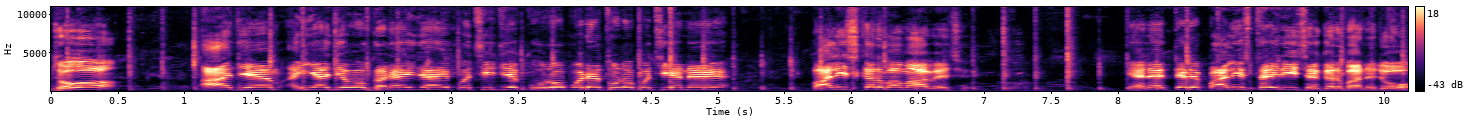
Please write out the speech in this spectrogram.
જોવો આ જેમ અહીંયા જેવો ઘડાઈ જાય પછી જે કોરો પડે થોડો પછી એને પાલિશ કરવામાં આવે છે. એને અત્યારે પાલિશ થઈ રહી છે ગરબાને જોવો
